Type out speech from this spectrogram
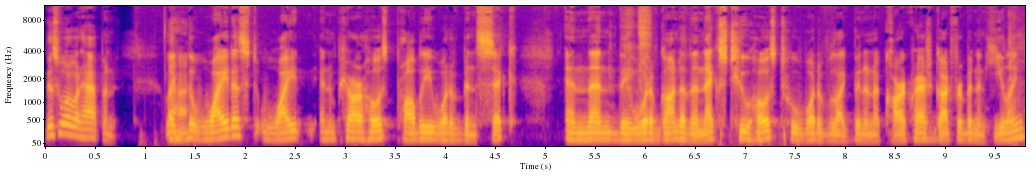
This is what would happen. Like uh-huh. the whitest white NPR host probably would have been sick. And then they would have gone to the next two hosts who would have like been in a car crash, God forbid, and healing.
